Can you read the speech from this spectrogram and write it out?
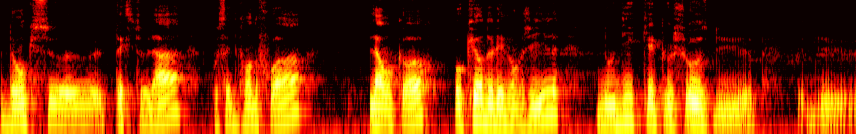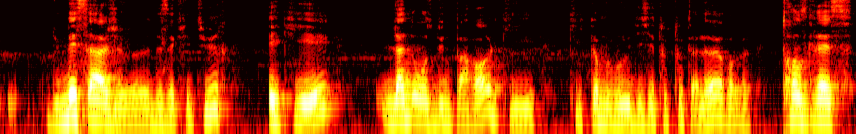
Donc ce texte-là, ou cette grande foi, là encore, au cœur de l'Évangile, nous dit quelque chose du, du, message des Écritures et qui est l'annonce d'une parole qui, qui, comme vous le disiez tout, tout à l'heure, euh, transgresse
